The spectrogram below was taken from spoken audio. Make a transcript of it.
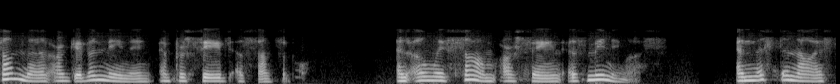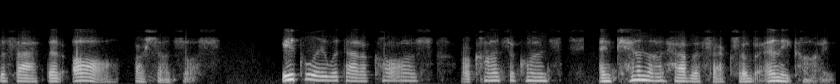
Some then are given meaning and perceived as sensible, and only some are seen as meaningless. And this denies the fact that all are senseless, equally without a cause or consequence, and cannot have effects of any kind.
